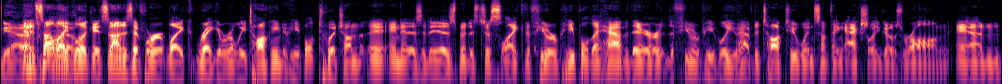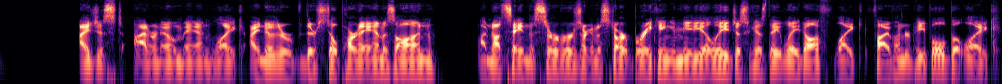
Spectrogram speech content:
Yeah. and it's not like look it's not as if we're like regularly talking to people at twitch on the and as it is but it's just like the fewer people they have there the fewer people you have to talk to when something actually goes wrong. And i just i don't know man. Like i know they're they're still part of amazon. I'm not saying the servers are going to start breaking immediately just because they laid off like 500 people but like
